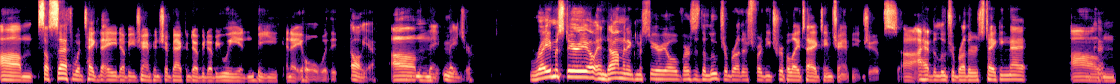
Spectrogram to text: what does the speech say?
um, so Seth would take the AEW championship back to WWE and be an a-hole with it. Oh yeah, Um, Ma- major. Rey Mysterio and Dominic Mysterio versus the Lucha Brothers for the AAA Tag Team Championships. Uh, I have the Lucha Brothers taking that. Um,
